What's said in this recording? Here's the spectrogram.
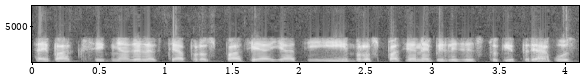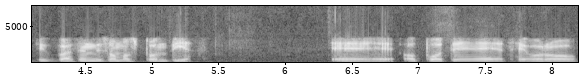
θα υπάρξει μια τελευταία προσπάθεια για την προσπάθεια επίλυση του Κυπριακού στη βάση της Ομοσπονδίας. Ε, οπότε θεωρώ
